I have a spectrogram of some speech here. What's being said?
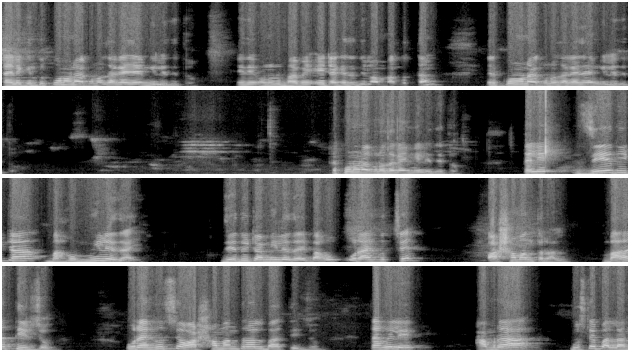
তাহলে কিন্তু কোনো না কোনো জায়গায় যায় মিলে যেত। এই যে অনুরূপ ভাবে এটাকে যদি লম্বা করতাম, এর কোনো না কোনো জায়গায় যায় মিলে যেত। কোনো না কোনো জায়গায় মিলে যেত। তাহলে যে দুইটা বাহু মিলে যায়, যে দুইটা মিলে যায় বাহু, ওরাই হচ্ছে অসমান্তরাল বা তির্যক ওরাই হচ্ছে অসমান্তরাল বা তির্যক তাহলে আমরা বুঝতে পারলাম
